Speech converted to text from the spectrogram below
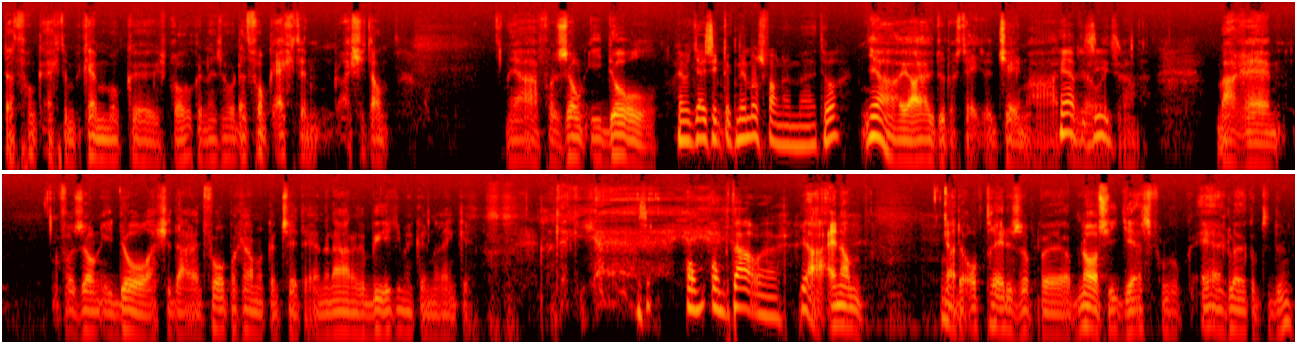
Dat vond ik echt een bekend ook eh, gesproken en zo. Dat vond ik echt een, als je dan, ja, voor zo'n idool. ja want jij zingt ook nummers van hem, eh, toch? Ja, ja, ik doe nog steeds een Chain My Heart. Ja, zo, precies. wel. Maar eh, voor zo'n idool, als je daar in het voorprogramma kunt zitten en daarna nog een biertje mee kunt drinken. Dan denk je, ja. On, onbetaalbaar. Ja, en dan ja, de optredens op, eh op North Sea Jazz vond ik ook erg leuk om te doen.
